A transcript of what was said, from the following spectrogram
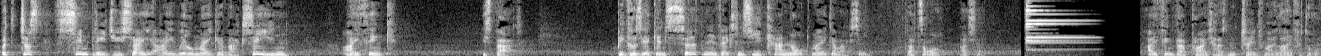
But just simply to say, I will make a vaccine, I think is bad. Because against certain infections, you cannot make a vaccine. That's all I say. I think that prize hasn't changed my life at all.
